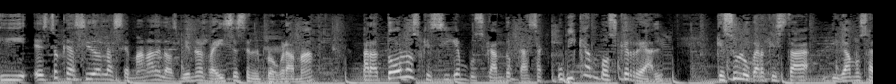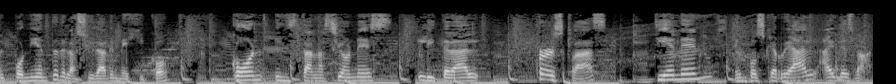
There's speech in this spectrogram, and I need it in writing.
y esto que ha sido la semana de las bienes raíces en el programa, para todos los que siguen buscando casa, ubican Bosque Real, que es un lugar que está, digamos, al poniente de la Ciudad de México, con instalaciones literal first class. Tienen en Bosque Real, ahí les va,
